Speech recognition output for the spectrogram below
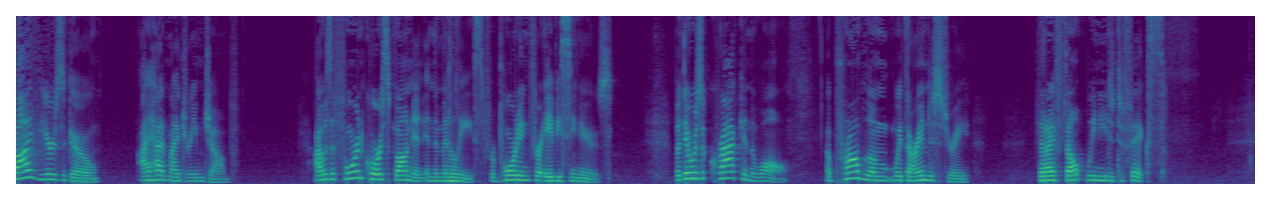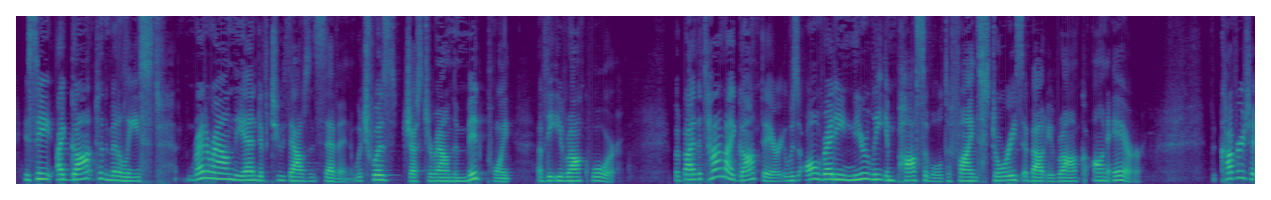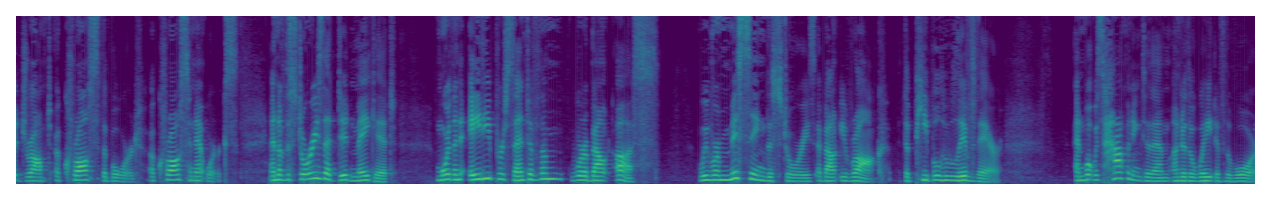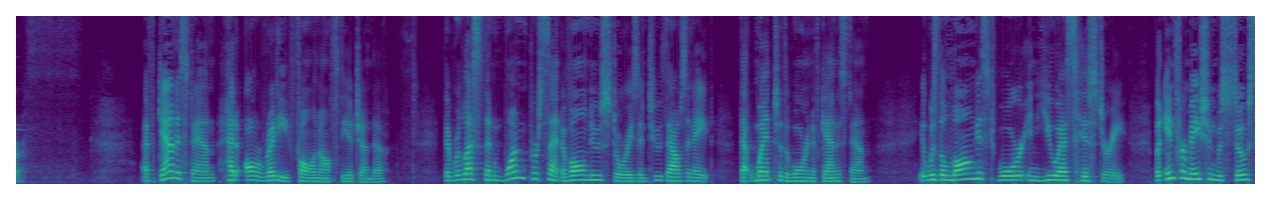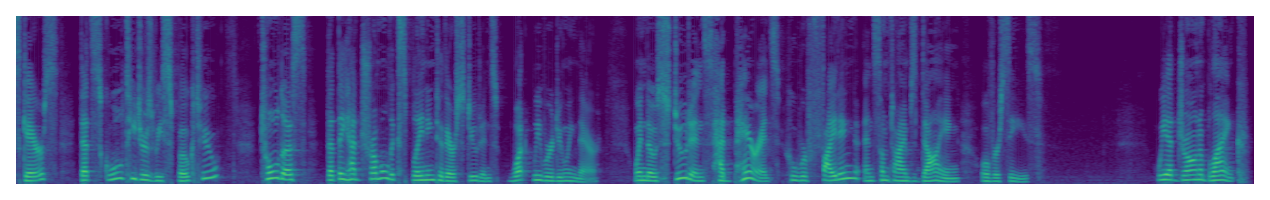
Five years ago, I had my dream job. I was a foreign correspondent in the Middle East, reporting for ABC News. But there was a crack in the wall, a problem with our industry that I felt we needed to fix. You see, I got to the Middle East right around the end of 2007, which was just around the midpoint of the Iraq War. But by the time I got there, it was already nearly impossible to find stories about Iraq on air. The coverage had dropped across the board, across networks, and of the stories that did make it, more than 80% of them were about us. We were missing the stories about Iraq, the people who live there, and what was happening to them under the weight of the war. Afghanistan had already fallen off the agenda. There were less than 1% of all news stories in 2008 that went to the war in Afghanistan. It was the longest war in US history, but information was so scarce that school teachers we spoke to told us that they had trouble explaining to their students what we were doing there when those students had parents who were fighting and sometimes dying overseas. We had drawn a blank,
